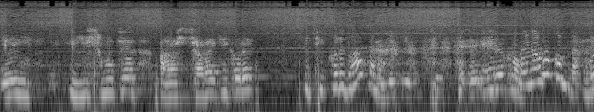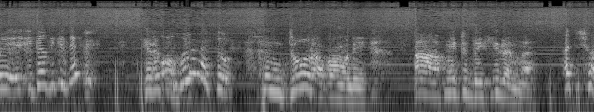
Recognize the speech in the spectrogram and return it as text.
এই ইলিশ মাছের আঁশ ছাড়া কি করে? তুই ঠিক করে ধর আমি দেখিয়ে এইরকম না, ওরকম না। এটা দিকে দে। এরকম? হলো না তো? দূর আপামনি আপনি একটু দেখিয়ে দেন না। আচ্ছা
